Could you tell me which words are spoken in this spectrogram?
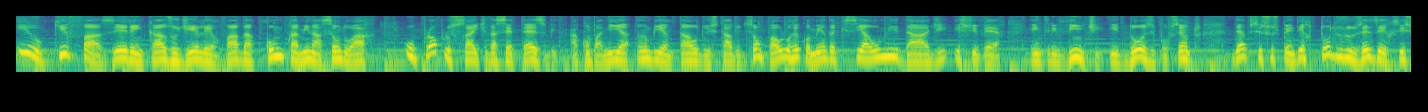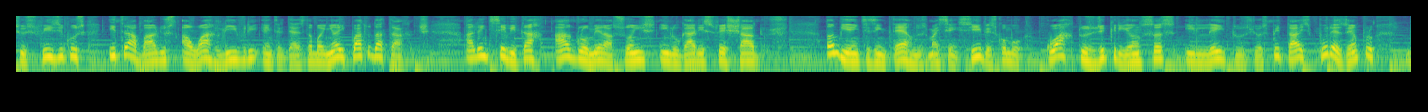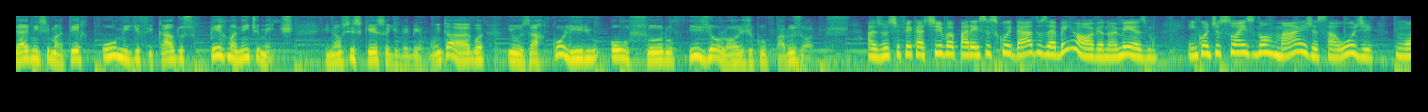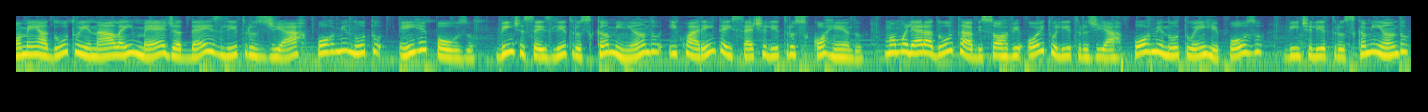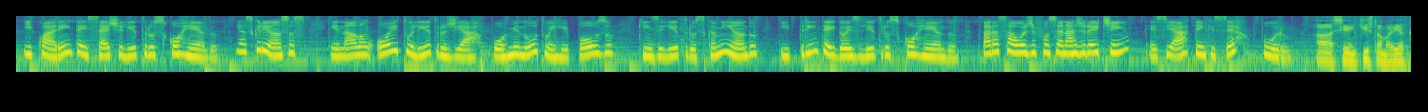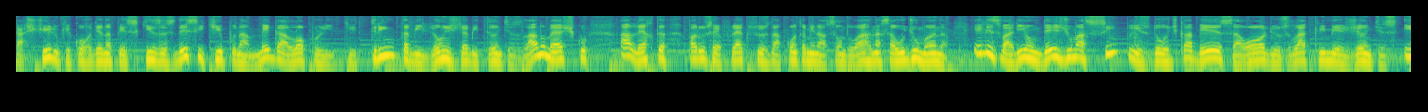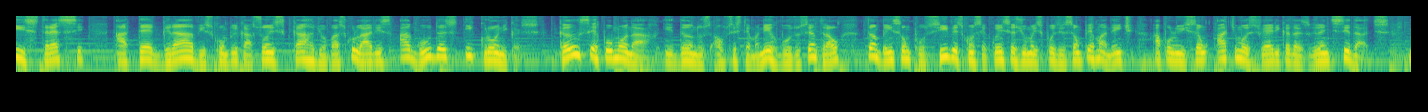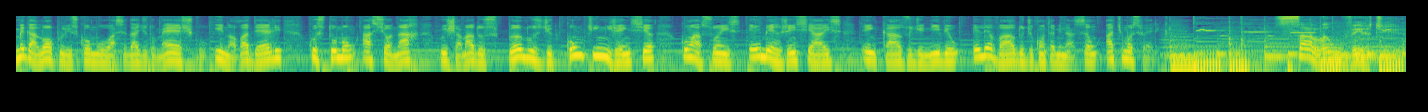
E o que fazer em caso de elevada contaminação do ar? O próprio site da CETESB, a Companhia Ambiental do Estado de São Paulo, recomenda que, se a umidade estiver entre 20% e 12%, deve-se suspender todos os exercícios físicos e trabalhos ao ar livre entre 10 da manhã e 4 da tarde, além de se evitar aglomerações em lugares fechados. Ambientes internos mais sensíveis, como quartos de crianças e leitos de hospitais, por exemplo, devem se manter umidificados permanentemente. E não se esqueça de beber muita água e usar colírio ou soro fisiológico para os olhos. A justificativa para esses cuidados é bem óbvia, não é mesmo? Em condições normais de saúde, um homem adulto inala em média 10 litros de ar por minuto em repouso, 26 litros caminhando e 47 litros correndo. Uma mulher adulta absorve 8 litros de ar por minuto em repouso, 20 litros caminhando e 47 litros correndo. E as crianças inalam 8 litros de ar por minuto em repouso, 15 litros caminhando e 32 litros correndo. Para a saúde funcionar direitinho, esse ar tem que ser puro. A cientista Maria Castilho, que coordena pesquisas desse tipo na megalópole de 30 milhões de habitantes lá no México, alerta para os reflexos da contaminação do ar na saúde humana. Eles variam desde uma simples dor de cabeça, olhos lacrimejantes e estresse, até graves complicações cardiovasculares agudas e crônicas. Câncer pulmonar e danos ao sistema nervoso central também são possíveis consequências de uma exposição permanente à poluição atmosférica das grandes cidades. Megalópolis como a Cidade do México e Nova Delhi costumam acionar os chamados planos de contingência com ações emergenciais em caso de nível elevado de contaminação atmosférica. Salão Verde.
